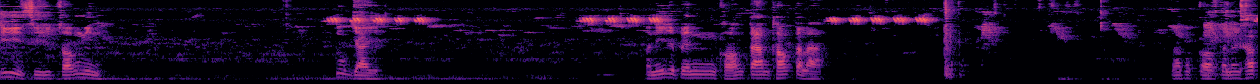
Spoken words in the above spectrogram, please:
ที่ 42 มิล ลูกใหญ่ตัวนี้จะเป็นของตามท้องตลาด มาประกอบกันเลยครับ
